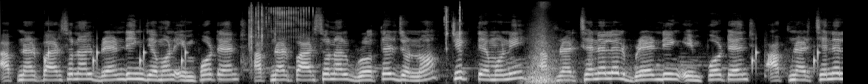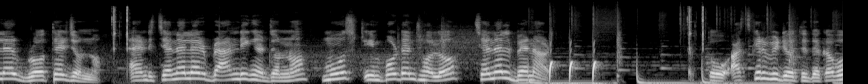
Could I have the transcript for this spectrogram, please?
আপনার পার্সোনাল ব্র্যান্ডিং যেমন ইম্পর্ট্যান্ট আপনার পার্সোনাল গ্রোথের জন্য ঠিক তেমনি আপনার চ্যানেলের ব্র্যান্ডিং ইম্পর্ট্যান্ট আপনার চ্যানেলের গ্রোথের জন্য। অ্যান্ড চ্যানেলের ব্র্যান্ডিং এর জন্য মোস্ট ইম্পর্ট্যান্ট হলো চ্যানেল ব্যানার তো আজকের ভিডিওতে দেখাবো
